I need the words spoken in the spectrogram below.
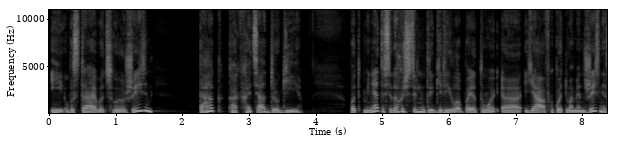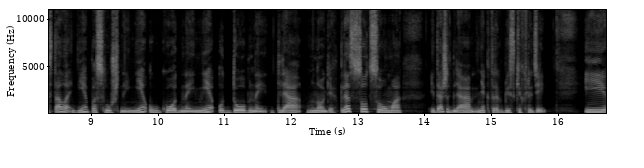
и выстраивают свою жизнь так, как хотят другие. Вот меня это всегда очень сильно триггерило, поэтому э, я в какой-то момент жизни стала непослушной, неугодной, неудобной для многих, для социума и даже для некоторых близких людей. И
